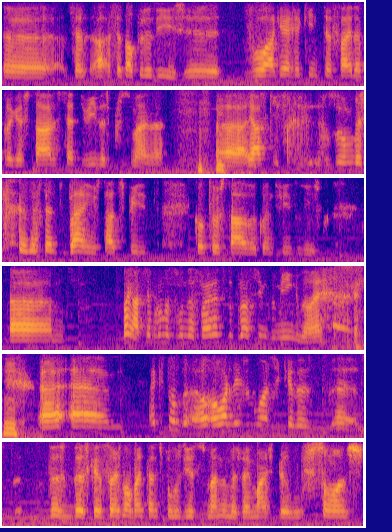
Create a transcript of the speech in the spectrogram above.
uh, a certa altura diz uh, vou à guerra quinta-feira para gastar sete vidas por semana. Uh, eu acho que isso resume bastante, bastante, bem o estado de espírito com que eu estava quando fiz o disco. Uh, bem, há sempre uma segunda-feira antes do próximo domingo, não é? Sim. a questão de, a, a ordem cronológica das, das, das, canções não vem tanto pelos dias de semana, mas vem mais pelos sons.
